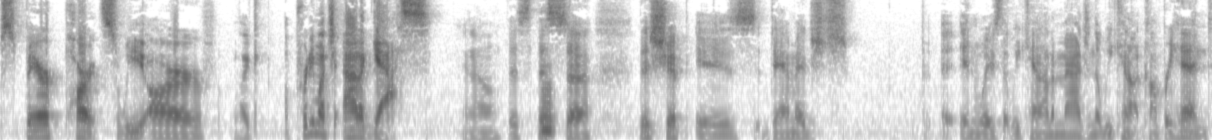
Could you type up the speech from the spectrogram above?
spare parts. We are like pretty much out of gas. You know, this this uh, this ship is damaged in ways that we cannot imagine, that we cannot comprehend.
